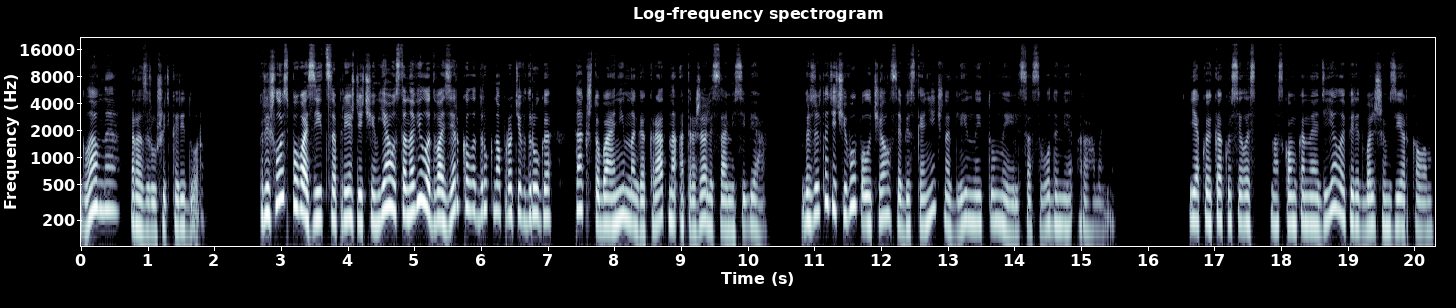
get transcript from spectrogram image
Главное – разрушить коридор. Пришлось повозиться, прежде чем я установила два зеркала друг напротив друга, так, чтобы они многократно отражали сами себя в результате чего получался бесконечно длинный туннель со сводами-рамами. Я кое-как уселась на скомканное одеяло перед большим зеркалом,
